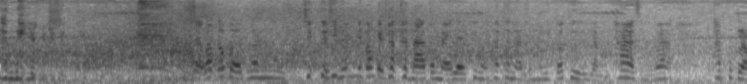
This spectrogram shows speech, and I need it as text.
ท่านนายก แต่ว่าก็เบิกเงินชิคือที่ไม่ต้องไปพัฒนาตรงไหนเลยคือมาพัฒนาตรงนี้ก็คืออย่างถ้าสมมติว่าถ้าพวกเรา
